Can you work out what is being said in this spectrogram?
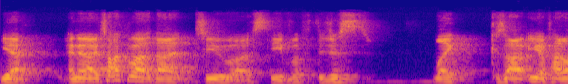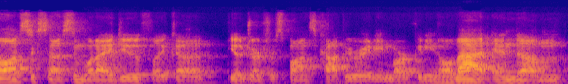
Yeah, I know. I talk about that too, uh, Steve. Of just like because I you know, I've had a lot of success in what I do, with like uh, you know direct response, copywriting, marketing, all that, and um,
